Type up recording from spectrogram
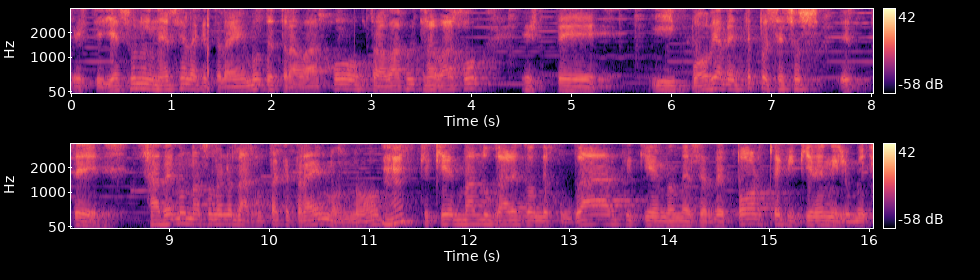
este, ya es una inercia la que traemos de trabajo, trabajo y trabajo, este, y obviamente pues esos, este, sabemos más o menos la ruta que traemos, ¿no? Que quieren más lugares donde jugar, que quieren donde hacer deporte, que quieren iluminar.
